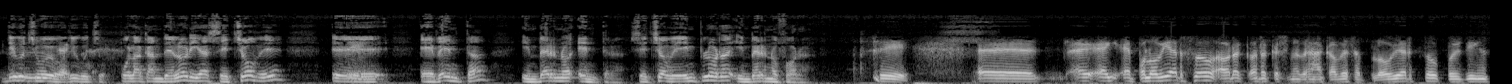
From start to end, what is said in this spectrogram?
Digo cho eh, digo Por Pola Candelaria se chove eh, sí. e venta, inverno entra. Se chove e implora, inverno fora. Sí. Eh, e, e, e polo Bierzo, ahora, ahora que se me ven a cabeza, polo Bierzo, pois din,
